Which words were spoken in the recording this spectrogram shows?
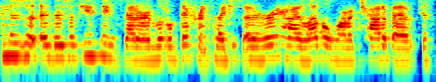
And there's a, there's a few things that are a little different. So I just at a very high level want to chat about just,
